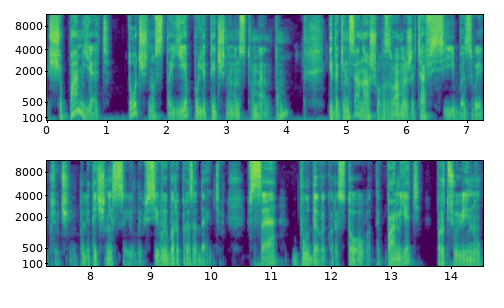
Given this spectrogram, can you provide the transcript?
що пам'ять точно стає політичним інструментом. І до кінця нашого з вами життя всі без виключень, політичні сили, всі вибори президентів, все буде використовувати пам'ять про цю війну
